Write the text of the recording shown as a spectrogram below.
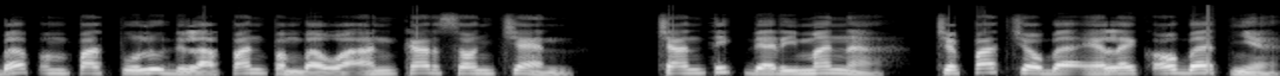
Bab 48 Pembawaan Carson Chen. Cantik dari mana? Cepat coba elek obatnya.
